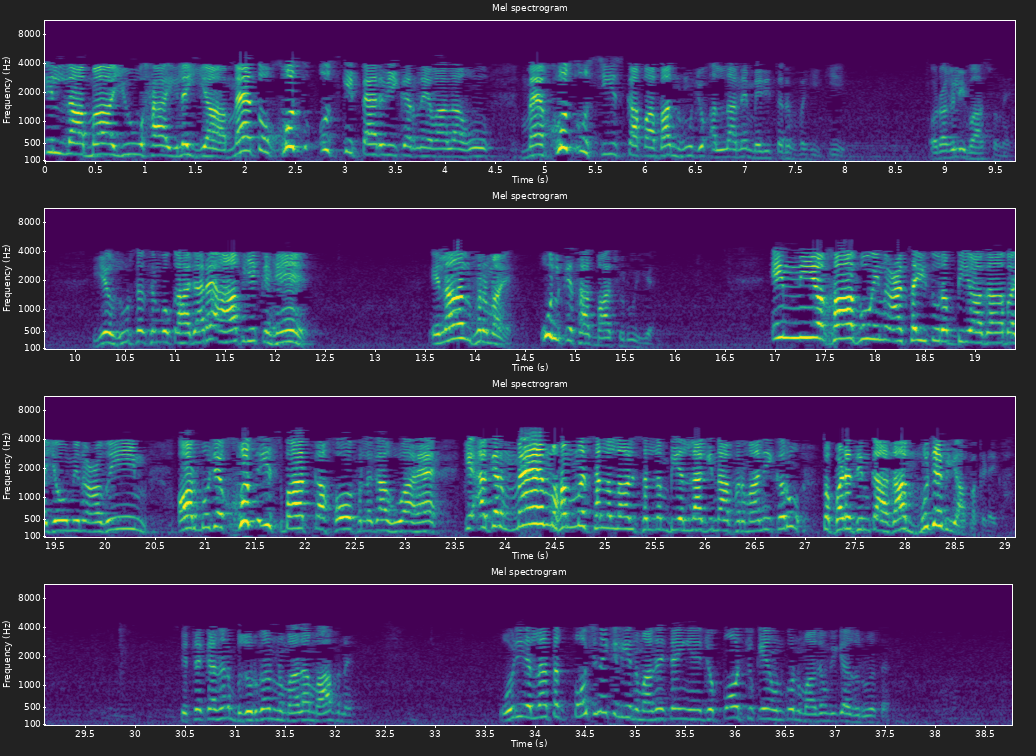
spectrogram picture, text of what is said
اللہ ما الیہ، میں تو خود اس کی پیروی کرنے والا ہوں۔ میں خود اس چیز کا پابند ہوں جو اللہ نے میری طرف وہی کی۔ اور اگلی بات سنیں۔ یہ حضور صلی اللہ علیہ وسلم کو کہا جا رہا ہے، آپ یہ کہیں۔ اعلان فرمائیں۔ ان کے ساتھ بات شروع ہوئی ہے۔ انی خواب ان عصیت ربی عذاب یوم عظیم۔ اور مجھے خود اس بات کا خوف لگا ہوا ہے کہ اگر میں محمد صلی اللہ علیہ وسلم بھی اللہ کی نافرمانی کروں تو بڑے دن کا عذاب مجھے بھی آ پکڑے گا۔ اسے کہتے ہیں بزرگوں نمازہ معاف نے۔ وہ جی اللہ تک پہنچنے کے لیے نمازیں چاہیے، جو پہنچ چکے ہیں ان کو نمازوں کی کیا ضرورت ہے؟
